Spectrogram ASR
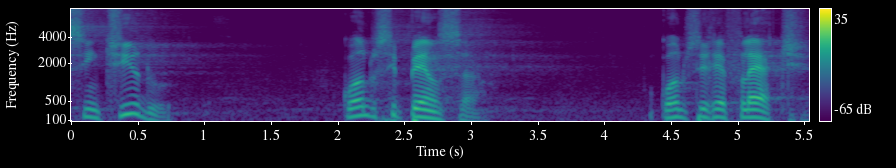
sentido, quando se pensa, quando se reflete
